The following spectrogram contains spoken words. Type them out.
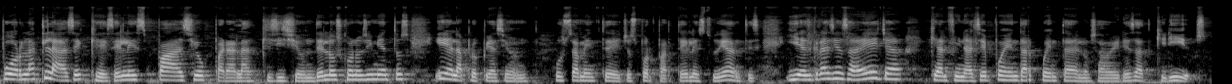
por la clase, que es el espacio para la adquisición de los conocimientos y de la apropiación justamente de ellos por parte de los estudiantes. Y es gracias a ella que al final se pueden dar cuenta de los saberes adquiridos.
